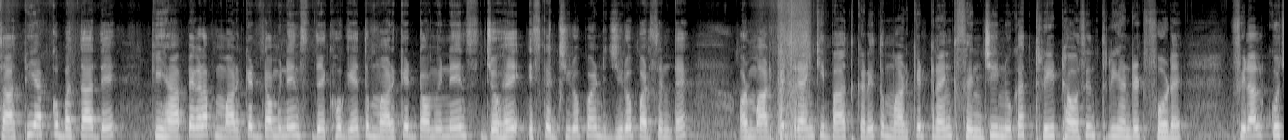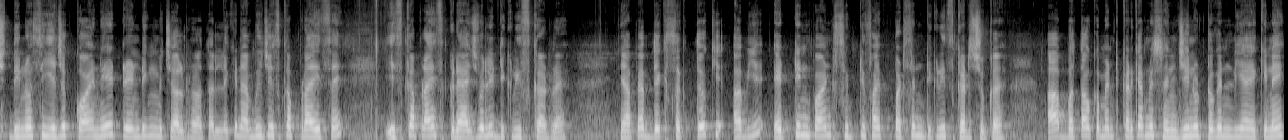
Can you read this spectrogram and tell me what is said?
साथ ही आपको बता दें कि यहाँ पे अगर आप मार्केट डोमिनेंस देखोगे तो मार्केट डोमिनेंस जो है, इसका 0.0 परसेंट है। और मार्केट रैंक की बात करें तो मार्केट रैंक संजीनू का three thousand three hundred four है। फ़िलहाल कुछ दिनों से ये जो कॉइन है ट्रेंडिंग में चल रहा था, लेकिन अभी जो इसका प्राइस है, इसका प्राइस ग्रेजुअली डिक्रीज़ कर रहा है। यहाँ पे आप देख सकते हो कि अब ये 18.55 परसेंट डिक्रीज़ कर चुका है। आप बताओ कमेंट करके आपने संजीनू टोकन लिया है कि नहीं?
